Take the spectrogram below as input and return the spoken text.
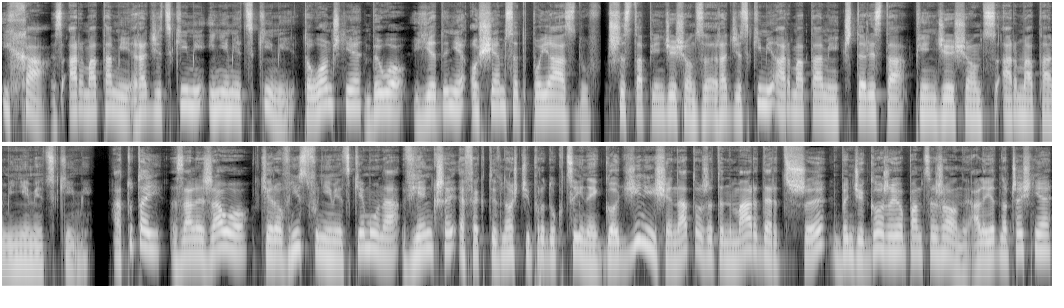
i H z armatami radzieckimi i niemieckimi to łącznie było jedynie 800 pojazdów, 350 z radzieckimi armatami, 450 z armatami niemieckimi. A tutaj zależało kierownictwu niemieckiemu na większej efektywności produkcyjnej. Godzili się na to, że ten Marder 3 będzie gorzej opancerzony, ale jednocześnie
